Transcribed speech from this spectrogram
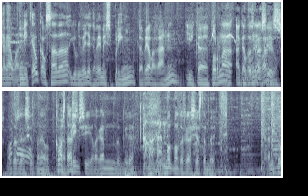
ja veuen. Miquel Calçada i Olivella, que ve més prim, que ve elegant i que torna a Moltes Catalunya gràcies, Ràdio. moltes gràcies, Manel. Com Eh, estàs? Prim, sí, elegant, mira. Elegant. Molt, moltes gràcies, també. Caram, tu,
